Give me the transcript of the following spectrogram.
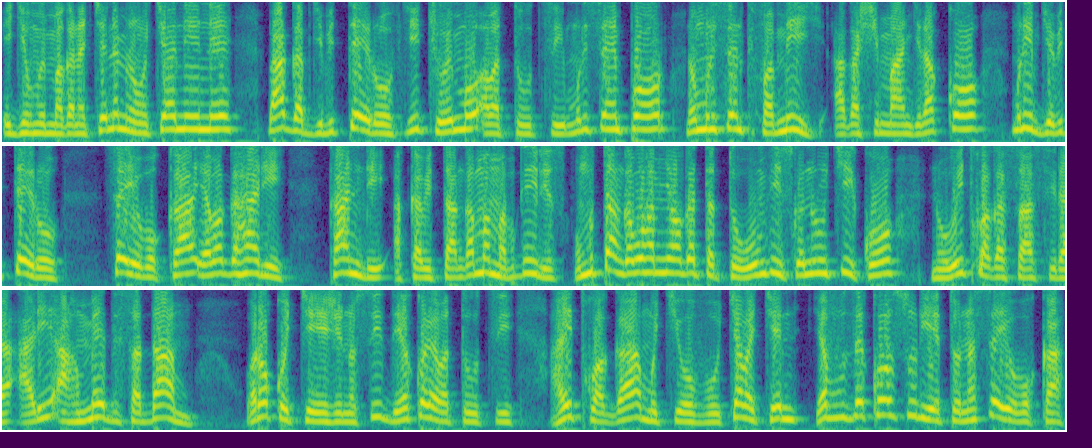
igihumbi magana cyenda mirongo icyenda n'ine bagabye ibitero byiciwemo abatutsi muri saint paul no muri saint famille. Agashimangira ko muri ibyo bitero seyoboka yabaga ahari kandi akabitangamo amabwiriza. Umutangabuhamya wa gatatu wumviswe n'urukiko ni uwitwaga sasira ali ahmed sadamu warokokeye jenoside yakorewe abatutsi ahitwaga mu kiyovu cy'abakene. Yavuze ko suriyeto na seyoboka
